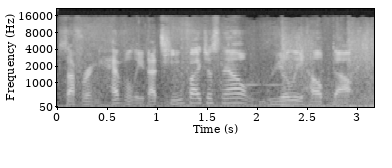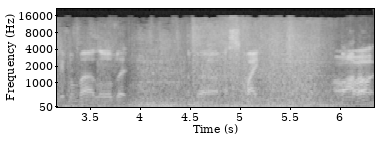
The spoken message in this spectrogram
suffering heavily. That team fight just now really helped out. Give them a little bit of a, a spike. Oh,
